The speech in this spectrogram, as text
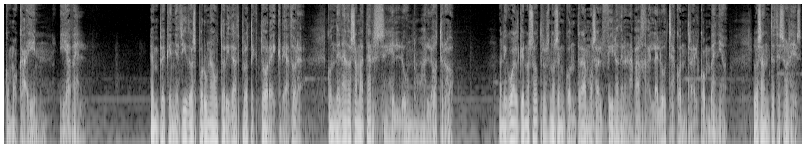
como Caín y Abel. Empequeñecidos por una autoridad protectora y creadora, condenados a matarse el uno al otro. Al igual que nosotros nos encontramos al filo de la navaja en la lucha contra el convenio, los antecesores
